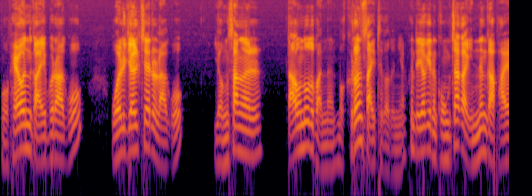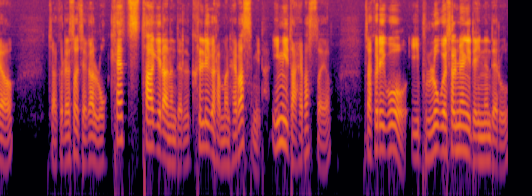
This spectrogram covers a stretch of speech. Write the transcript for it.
뭐 회원 가입을 하고 월 결제를 하고 영상을 다운로드 받는 뭐 그런 사이트거든요. 근데 여기는 공짜가 있는가 봐요. 자 그래서 제가 RocketStock이라는 데를 클릭을 한번 해봤습니다. 이미 다 해봤어요. 자 그리고 이 블로그에 설명이 되어 있는 대로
